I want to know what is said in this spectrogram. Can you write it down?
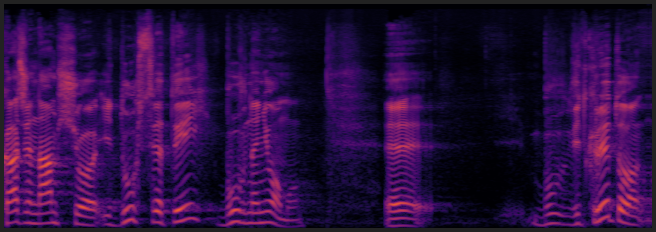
каже нам, що і Дух Святий був на ньому. Е, Відкрито,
